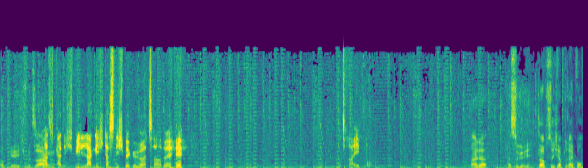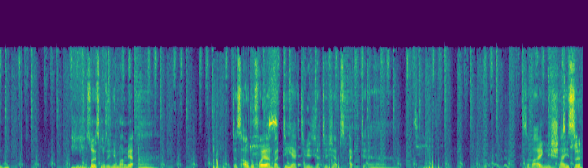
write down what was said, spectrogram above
Okay, ich würde sagen... ich, wie lange ich das nicht mehr gehört habe. Drei Bomben. Alter, hast du... Glaubst du, ich habe drei Bomben? Achso, jetzt muss ich nicht mal mehr... Ah. Das Autofeuern war deaktiviert. Ich dachte, ich hab's aktiv... Ah. Ist aber eigentlich scheiße.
